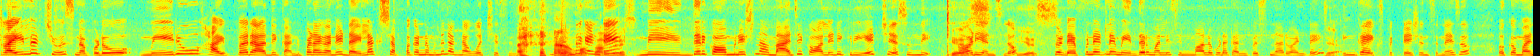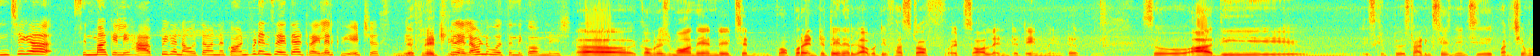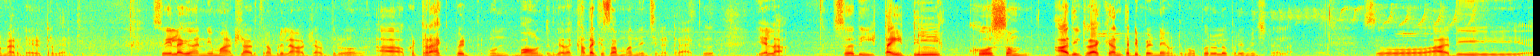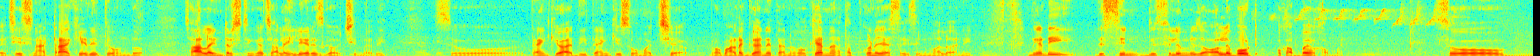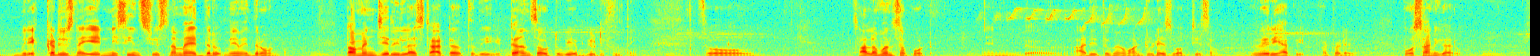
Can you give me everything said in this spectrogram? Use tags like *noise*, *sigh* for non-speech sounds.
Trailer చూసినప్పుడు మీరు hyper అది కనపడగానే డైలాగ్స్ చెప్పకన్నా ముందు నాకు నవ్వు వచ్చేసింది *laughs* ఎందుకంటే. మీ ఇద్దరి కాంబినేషన్ ఆ మ్యాజిక్ ఆల్రెడీ క్రియేట్ చేసింది ఆడియన్స్లో. సో డెఫినెట్లీ మీ ఇద్దరు మళ్ళీ సినిమాలో కూడా కనిపిస్తున్నారు అంటే. ఇంకా ఎక్స్పెక్టేషన్స్ ఉన్నాయి సో ఒక మంచిగా సినిమాకి వెళ్ళి హ్యాపీగా నవ్వుతాం అన్న కాన్ఫిడెన్స్ అయితే ఆ ట్రైలర్ క్రియేట్ చేస్తుంది. So ఎలా ఉండబోతుంది కాంబినేషన్ కాంబినేషన్ బాగుంది అండ్ ఇట్స్ ప్రాపర్ ఎంటర్టైనర్ కాబట్టి first of it's all entertainment so Aadi script starting stage నుంచి పరిచయం ఉన్నారు డైరెక్టర్ గారికి. సో ఇలాగే అన్నీ మాట్లాడుతున్నప్పుడు ఇలా మాట్లాడుతారు ఒక ట్రాక్ పెట్ బాగుంటుంది కదా కథకి సంబంధించిన ట్రాక్. ఎలా? సో అది టైటిల్ కోసం అది ట్రాక్ అంత డిపెండ్ అయి ఉంటుంది. ముప్పై రోజుల్లో ప్రేమించడం ఎలా? సో అది చేసిన ఆ ట్రాక్ ఏదైతే ఉందో చాలా ఇంట్రెస్టింగ్గా చాలా హిలేరియస్గా వచ్చింది అది. So thank you Aadi thank you so much పాపం అడగగానే తను ఓకే అన్న తప్పకుండా చేస్తా ఈ సినిమాలో అని. ఎందుకంటే this scene this film is all about ఒక అబ్బాయి ఒక అమ్మాయి. సో మీరు ఎక్కడ చూసినా ఎన్ని సీన్స్ చూసినా మేము ఇద్దరు మేమిద్దరం ఉంటాం. టామ్ అండ్ జెర్రీలా స్టార్ట్ అవుతుంది. It turns out to be a beautiful thing so చాలామంది సపోర్ట్ అండ్ ఆదితో మేము వన్ టూ డేస్ వర్క్ చేసాం. వెరీ హ్యాపీ పట్పడే పోసాని గారు.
